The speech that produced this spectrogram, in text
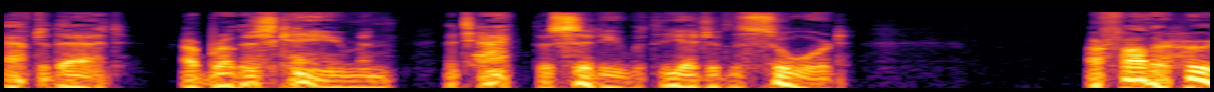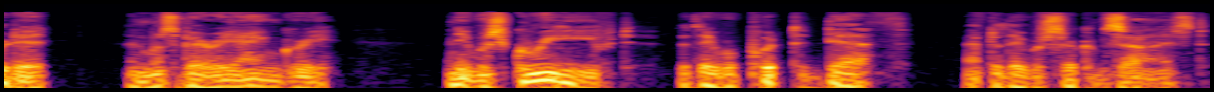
After that, our brothers came and attacked the city with the edge of the sword. Our father heard it and was very angry, and he was grieved that they were put to death after they were circumcised.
